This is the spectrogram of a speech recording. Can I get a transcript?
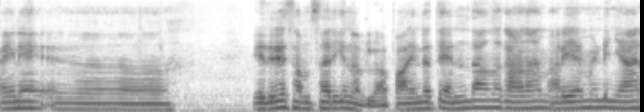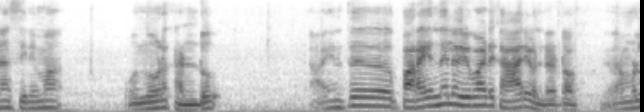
അതിനെ എതിരെ സംസാരിക്കുന്നുണ്ടല്ലോ. അപ്പോൾ അതിന്റെ അകത്ത് എന്താണെന്ന് കാണാൻ അറിയാൻ വേണ്ടി ഞാൻ ആ സിനിമ ഒന്നുകൂടെ കണ്ടു. അതിനകത്ത് പറയുന്നതിൽ ഒരുപാട് കാര്യമുണ്ട് കേട്ടോ. നമ്മൾ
